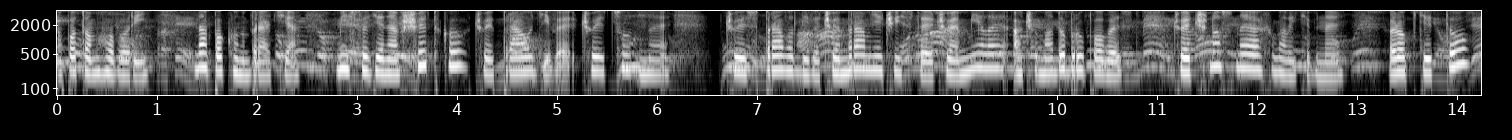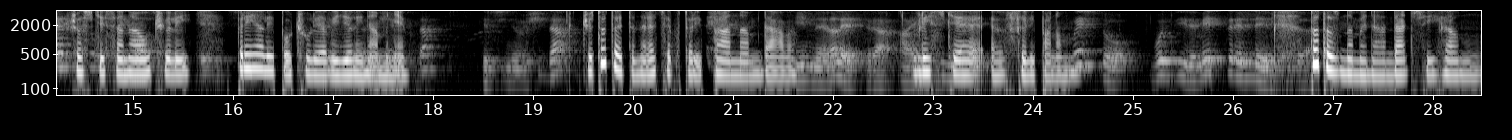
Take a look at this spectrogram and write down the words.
A potom hovorí, napokon, bratia, myslíte na všetko, čo je pravdivé, čo je cudné, čo je spravodlivé, čo je mravne čisté, čo je milé a čo má dobrú povesť, čo je čnostné a chvalitebné. Robte to, čo ste sa naučili, prijali, počuli a videli na mne. Čiže toto je ten recept, ktorý pán nám dáva v liste Filipanom. Toto znamená dať si helmu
